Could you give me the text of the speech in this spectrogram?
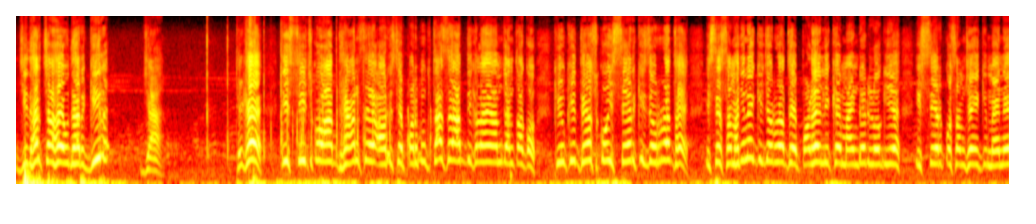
जिधर चाहे उधर गिर जा। ठीक है? इस चीज़ को आप ध्यान से और इसे प्रमुखता से आप दिखलाएँ आम जनता को क्योंकि देश को इस शेर की ज़रूरत है इसे समझने की ज़रूरत है। पढ़े लिखे माइंडेड लोग ये इस शेर को समझें कि मैंने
